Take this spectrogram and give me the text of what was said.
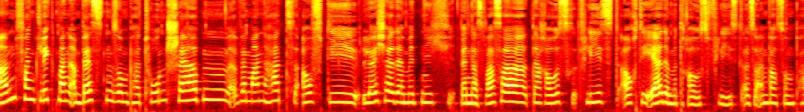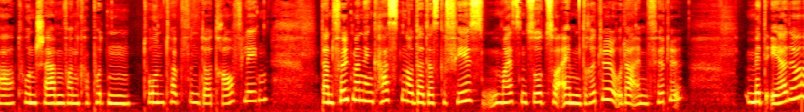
Anfang legt man am besten so ein paar Tonscherben, wenn man hat, auf die Löcher, damit nicht, wenn das Wasser da rausfließt, auch die Erde mit rausfließt. Also einfach so ein paar Tonscherben von kaputten Tontöpfen dort drauflegen. Dann füllt man den Kasten oder das Gefäß meistens so zu einem Drittel oder einem Viertel mit Erde,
